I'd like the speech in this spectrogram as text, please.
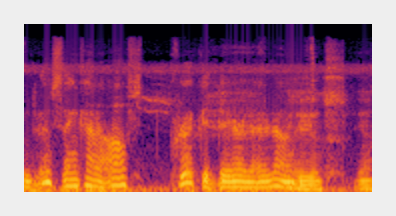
It does seem kind of off crooked there, though, don't It it? is, yeah.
